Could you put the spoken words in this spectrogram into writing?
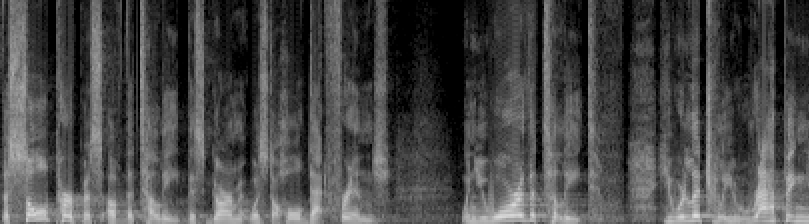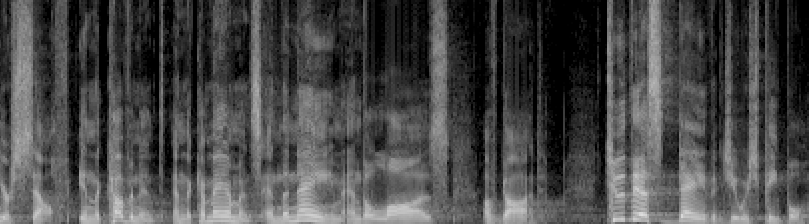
The sole purpose of the talit, this garment, was to hold that fringe. When you wore the talit, you were literally wrapping yourself in the covenant and the commandments and the name and the laws of God. To this day, the Jewish people,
